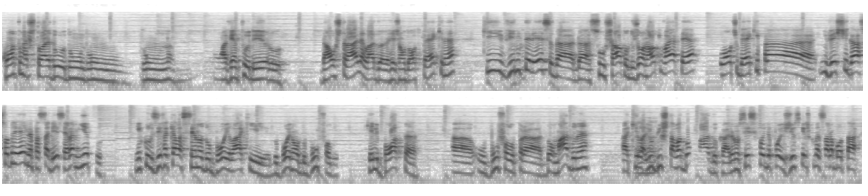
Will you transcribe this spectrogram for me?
conta uma história de um, um, um aventureiro da Austrália, lá da região do Outback, né? Que vira interesse da, da Sul Charlton, do jornal, que vai até o Outback para investigar sobre ele, né? Para saber se era mito. Inclusive aquela cena do boi lá, que. Do boi não, do búfalo, que ele bota uh, o búfalo para domado, né? Aquilo uhum. ali, o bicho estava dopado, cara. Eu não sei se foi depois disso que eles começaram a botar.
